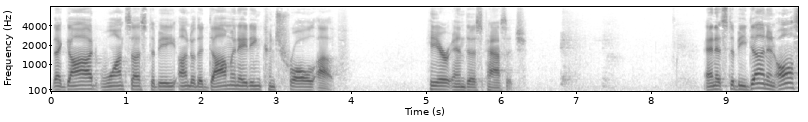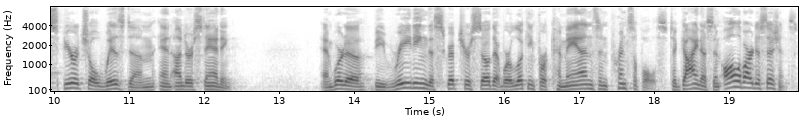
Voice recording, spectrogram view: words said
that God wants us to be under the dominating control of here in this passage and it's to be done in all spiritual wisdom and understanding. And we're to be reading the scripture so that we're looking for commands and principles to guide us in all of our decisions.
